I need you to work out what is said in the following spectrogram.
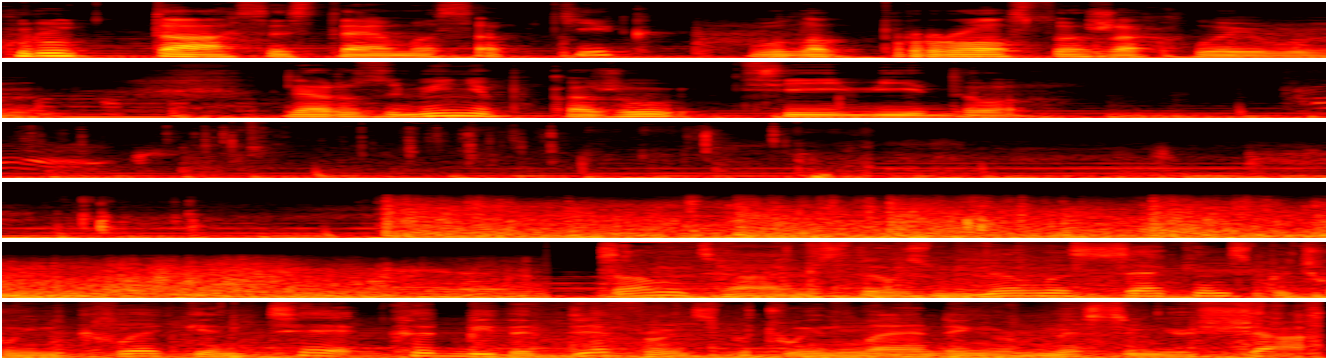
крута система Saptic була просто жахливою. Для розуміння покажу ці відео. Sometimes those milliseconds between click and tick could be the difference between landing or missing your shot.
